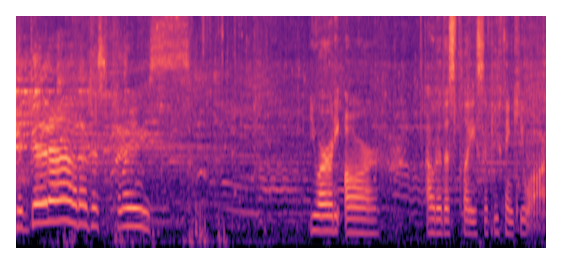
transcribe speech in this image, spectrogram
Could get out of this place. You already are out of this place if you think you are.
